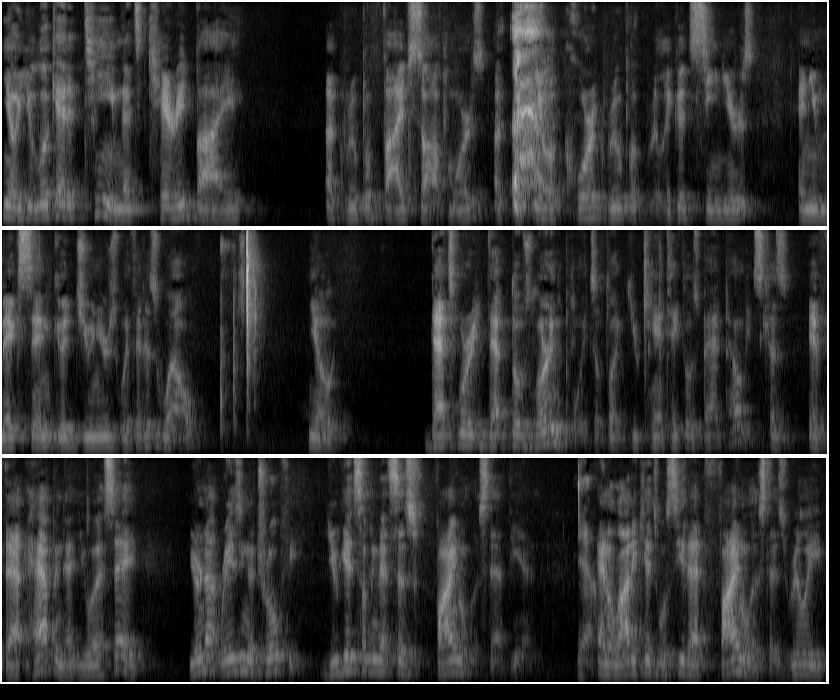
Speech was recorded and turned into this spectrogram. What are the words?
you know, you look at a team that's carried by a group of five sophomores, a, you know, a core group of really good seniors, and you mix in good juniors with it as well. You know, that's where that, those learning points of like you can't take those bad penalties because if that happened at USA, you're not raising a trophy. You get something that says finalist at the end. Yeah. And a lot of kids will see that finalist as really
